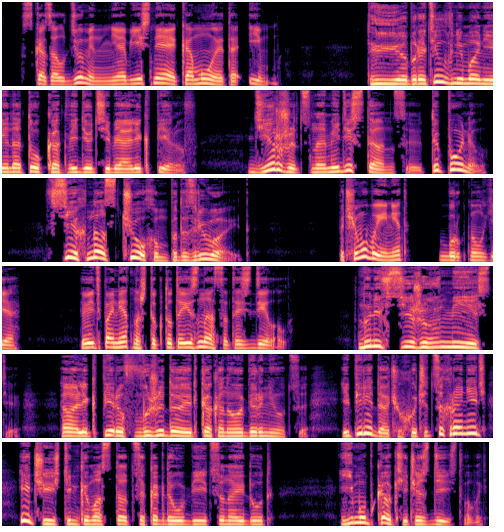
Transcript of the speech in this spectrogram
— сказал Демин, не объясняя, кому это им. «Ты обратил внимание на то, как ведет себя Олег Перов? Держит с нами дистанцию, ты понял? Всех нас чохом подозревает. Почему бы и нет? буркнул я. Ведь понятно, что кто-то из нас это сделал. Но не все же вместе. Алик Перов выжидает, как оно обернется, и передачу хочет сохранить, и чистеньким остаться, когда убийцу найдут. Ему б как сейчас действовать?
